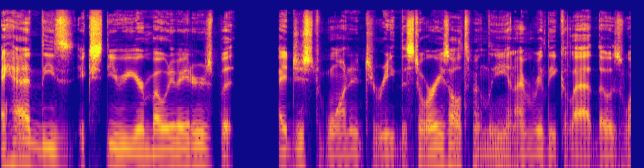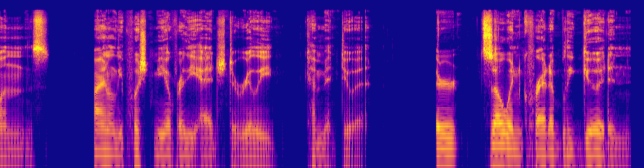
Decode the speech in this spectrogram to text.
I had these exterior motivators, but I just wanted to read the stories ultimately, and I'm really glad those ones finally pushed me over the edge to really commit to it. They're so incredibly good, and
